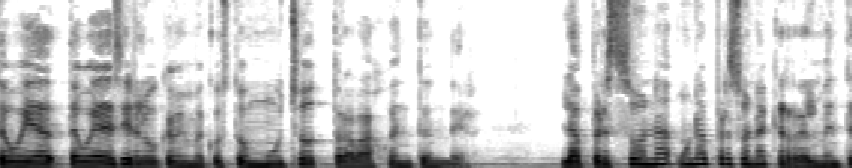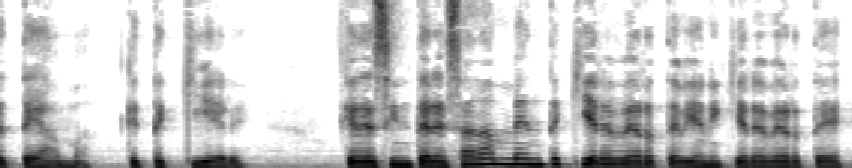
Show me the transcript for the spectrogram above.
te voy a, te voy a decir algo que a mí me costó mucho trabajo entender. La persona, una persona que realmente te ama, que te quiere, que desinteresadamente quiere verte bien y quiere verte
